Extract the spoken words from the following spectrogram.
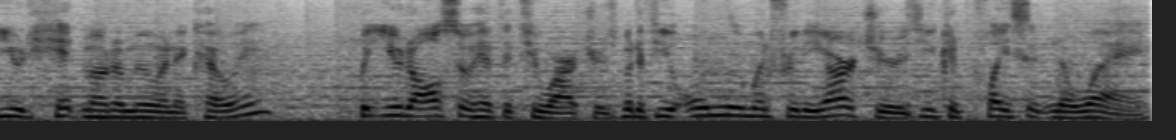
you'd hit Motomu and Nikoi, but you'd also hit the two archers. But if you only went for the archers, you could place it in a way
